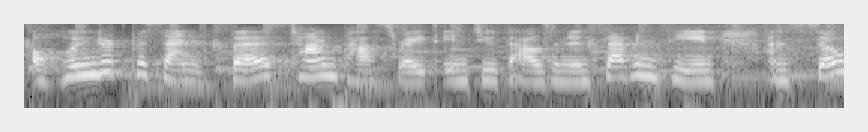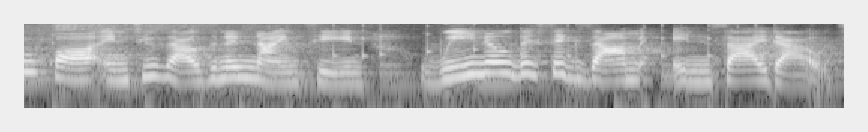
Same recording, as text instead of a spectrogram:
100% first time pass rate in 2017, and so far in 2019, we know this exam inside out.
